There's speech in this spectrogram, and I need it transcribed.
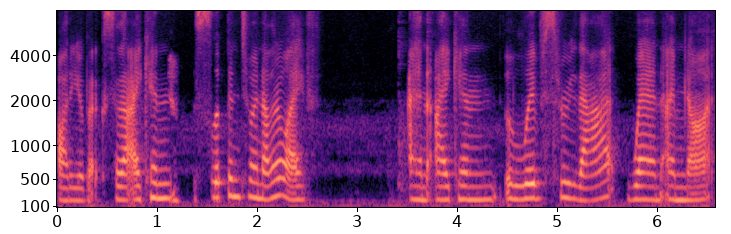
audiobooks so that I can yeah. slip into another life and I can live through that when I'm not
